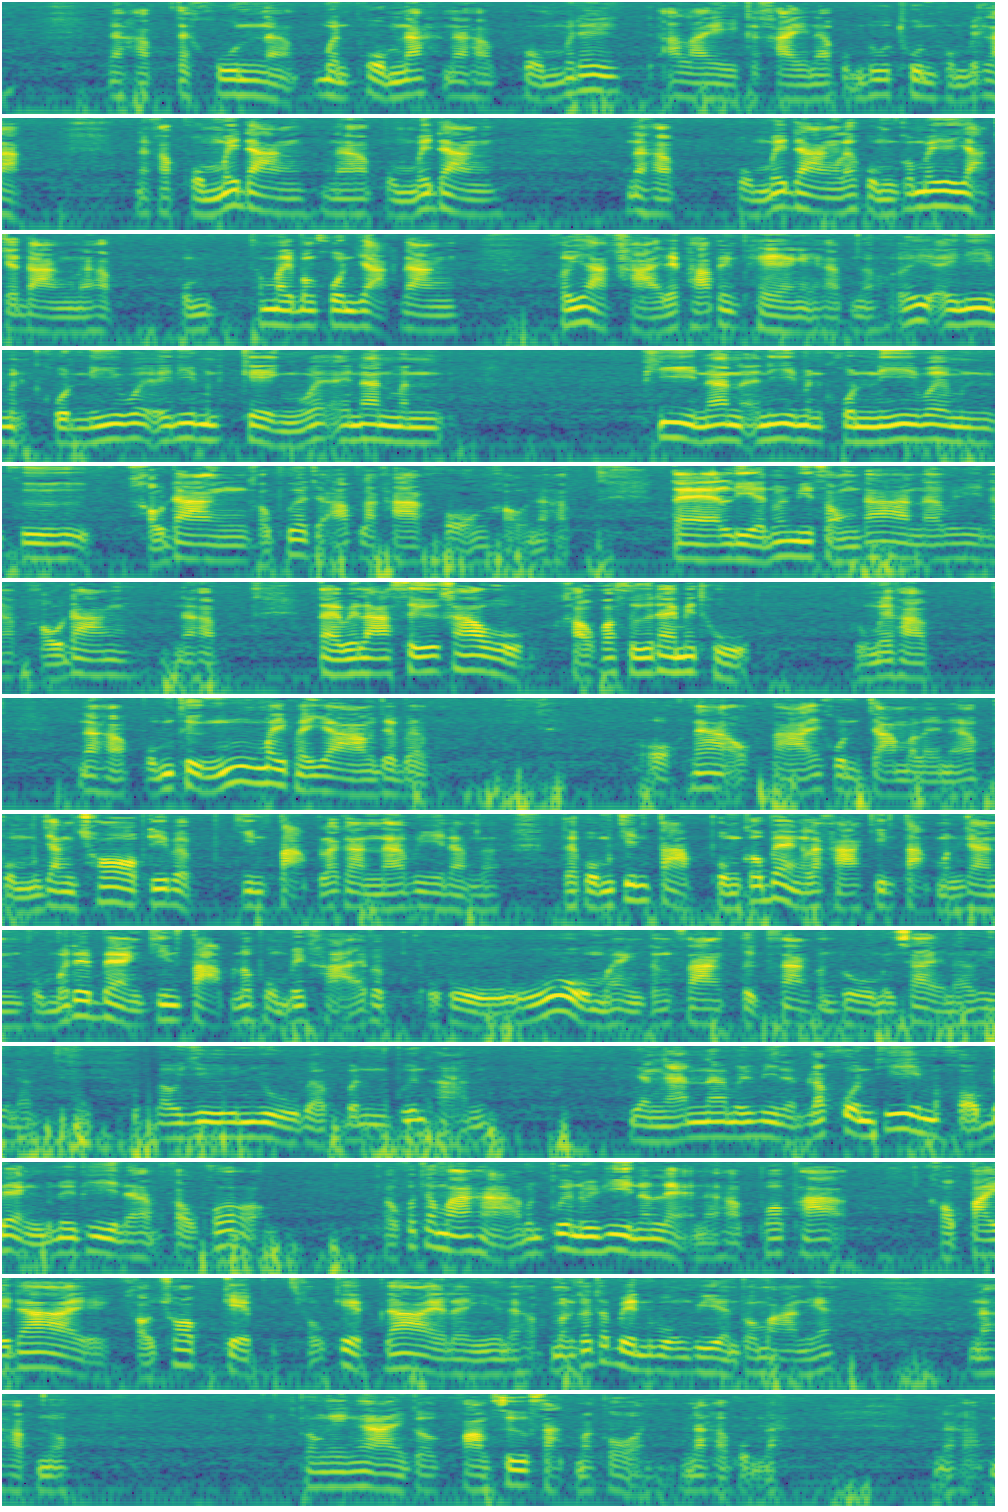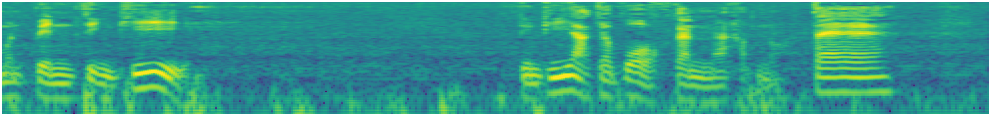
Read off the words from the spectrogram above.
นะครับ แต่คุณนะเหมือนผมนะนะครับ ผมไม่ได้อะไรกับใครนะ ผมดูทุนผมเป็นหลักนะครับ ผมไม่ดังนะครับผมไม่ดังนะครับ ผมไม่ดังแล้วผมก็ไม่ได้อยากจะดังนะครับ ผมทำไมบางคนอยากดังเขาอยากขายได้พระแพงๆไงครับเนาะเอ้ยไอ้นี่มันคนนี้เว้ยไอ้นี่มันเก่งเว้ยไอ้นั่นมันพี่นั่นไอ้นี่มันคนนี้เว้ยมันคือเขาดังเขาเพื่อจะอัพราคาของเขานะครับ แต่เหรียญมันมีสองด้านนะพี่นะเขาดังนะครับ แต่เวลาซื้อเข้าเขาก็ซื้อได้ไม่ถูกถูกไหมครับ นะครับ ผมถึงไม่พยายามจะแบบออกหน้าออกตาให้คนจำอะไรนะผมยังชอบที่แบบกินตับแล้วกันนะพี่นะนะแต่ผมกินตับผมก็แบ่งราคากินตับเหมือนกัน ผมไม่ได้แบ่งกินตับแล้วผมไปขายแบบโอ้โหแม่งตั้งสร้างตึกสร้างคอนโดไม่ใช่นะพี่นะเรายืนอยู่แบบบนพื้นฐานอย่างนั้นนะพี่นะแล้วคนที่มาขอแบ่งเป็นพี่นะครับ เขาก็เขาก็จะมาหาเพื่อนๆพี่นั่นแหละนะครับ เพราะพระเขาไปได้เขาชอบเก็บ เขาเก็บได้อะไรอย่างเงี้ยนะครับ มันก็จะเป็นวงเวียนประมาณเนี้ยนะครับเนาะ ก็ง่าย ๆ ก็ความซื่อสัตย์มาก่อนนะครับ ผมนะนะครับ มันเป็นสิ่งที่ สิ่งที่อยากจะบอกกันนะครับเนาะแต่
